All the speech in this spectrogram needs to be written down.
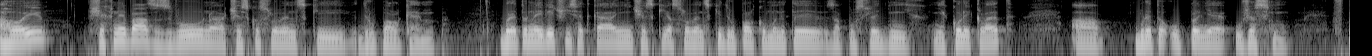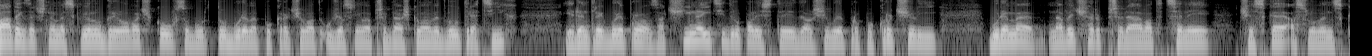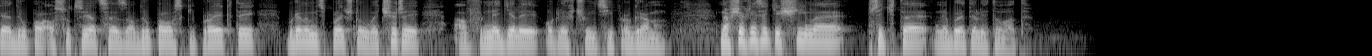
Ahoj, všechny vás zvu na československý Drupal Camp. Bude to největší setkání český a slovenský Drupal komunity za posledních několik let a bude to úplně úžasný. V pátek začneme skvělou grilovačkou, v sobotu budeme pokračovat úžasnýma přednáškami ve dvou trecích. Jeden trek bude pro začínající Drupalisty, další bude pro pokročilý. Budeme na večer předávat ceny České a slovenské Drupal asociace za Drupalovské projekty. Budeme mít společnou večeři a v neděli odlehčující program. Na všechny se těšíme, přijďte, nebudete litovat.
